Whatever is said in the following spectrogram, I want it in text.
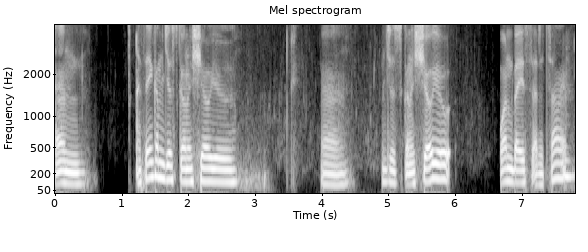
and I think I'm just gonna show you. Uh, I'm just gonna show you one base at a time,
